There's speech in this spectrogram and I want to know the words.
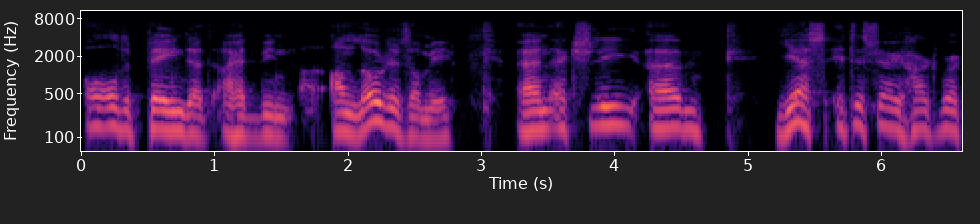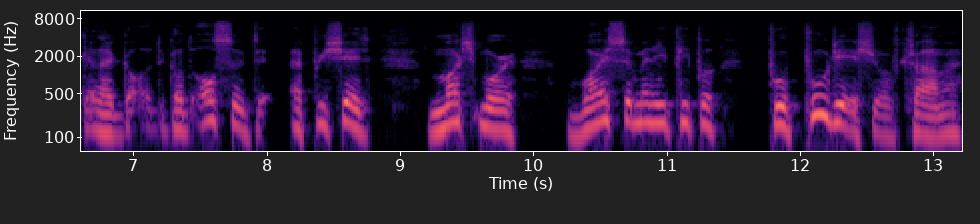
all the pain that I had been unloaded on me. And actually, um, yes, it is very hard work. And I got, got also to appreciate much more why so many people poo poo the issue of trauma,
